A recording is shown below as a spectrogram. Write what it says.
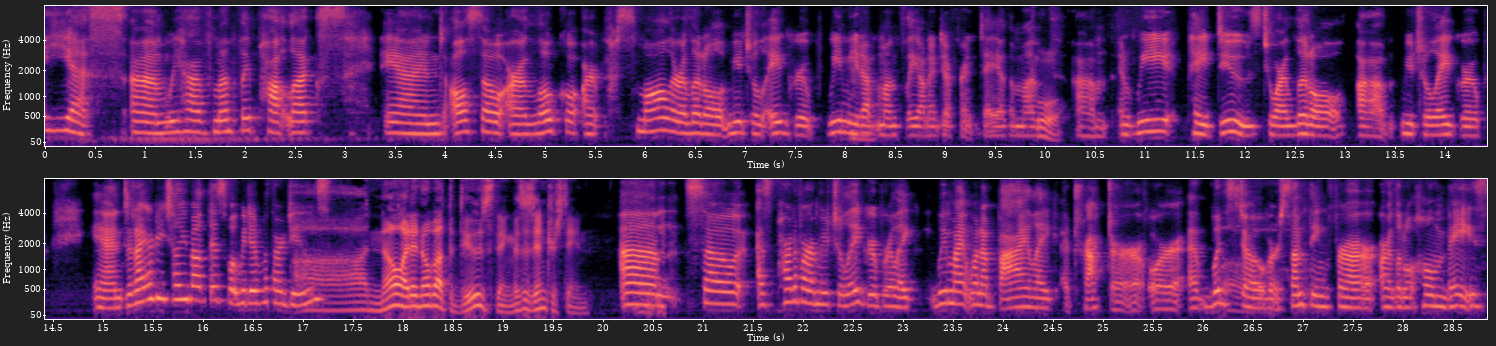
Yes, um, we have monthly potlucks and also our local, our smaller little mutual aid group. We meet mm-hmm. up monthly on a different day of the month, cool. um, and we pay dues to our little um, mutual aid group. And did I already tell you about this? What we did with our dues? Uh, no, I didn't know about the dues thing. This is interesting. Um, so as part of our mutual aid group, we're like, we might want to buy like a tractor or a wood Whoa. stove or something for our, our little home base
